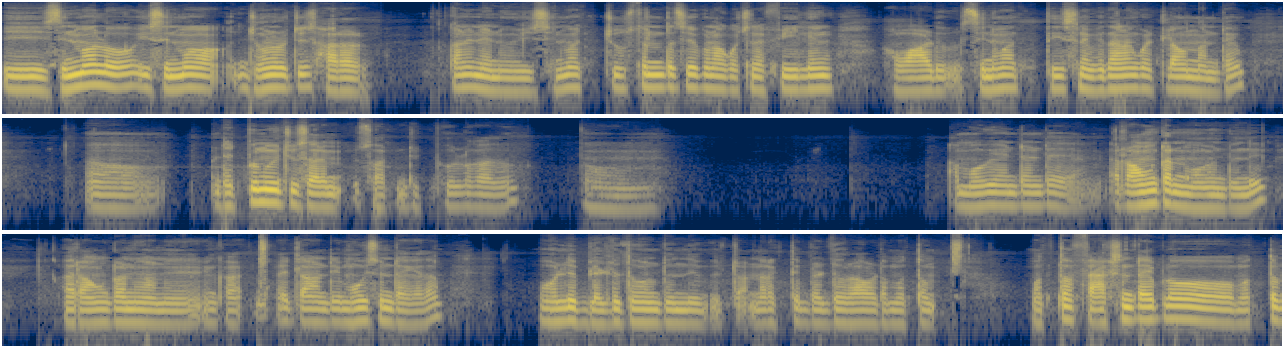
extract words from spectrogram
ఈ సినిమాలో ఈ సినిమా జోనర్ వచ్చేసి హర్రర్ కానీ నేను ఈ సినిమా చూస్తున్నంతసేపు నాకు వచ్చిన ఫీలింగ్ వాడు సినిమా తీసిన విధానం కూడా ఎట్లా ఉందంటే డెడ్ పూల్ మూవీ చూసారు? సారీ డెడ్ పూల్ కాదు ఆ మూవీ ఏంటంటే రాంగ్ టర్న్ మూవీ ఉంటుంది. ఆ రాంగ్ టర్న్ కానీ ఇంకా ఇట్లాంటి మూవీస్ ఉంటాయి కదా. ఓన్లీ బ్లడ్తో ఉంటుంది. ఇట్లా నరికితే బ్లడ్ రావడం మొత్తం. మొత్తం ఫ్యాక్షన్ టైప్లో మొత్తం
